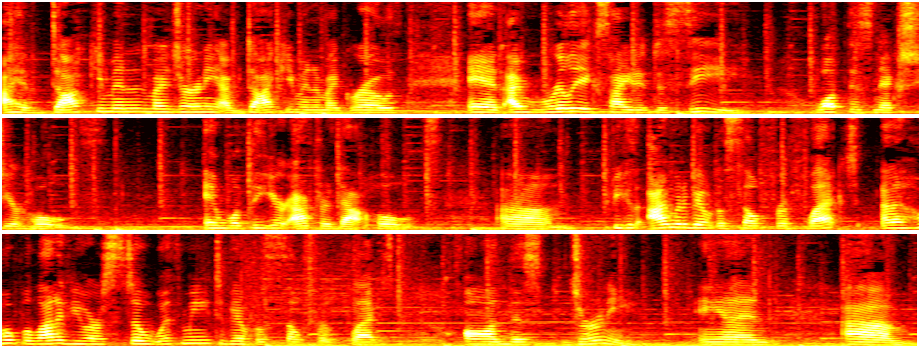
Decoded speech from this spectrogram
I have documented my journey, I've documented my growth, and I'm really excited to see what this next year holds and what the year after that holds. Um, because I'm going to be able to self-reflect, and I hope a lot of you are still with me to be able to self-reflect on this journey. And um,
